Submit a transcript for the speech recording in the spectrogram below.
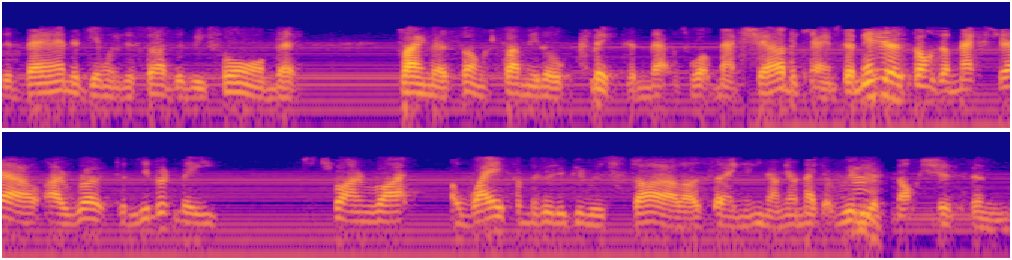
the band again when we decided to reform that playing those songs suddenly it all clicked, and that was what Mach Schau became. So many of those songs on Mach Schau I wrote deliberately to try and write away from the Hoodoo Guru style. I was saying, you know, I'm going to make it really Mm. obnoxious and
